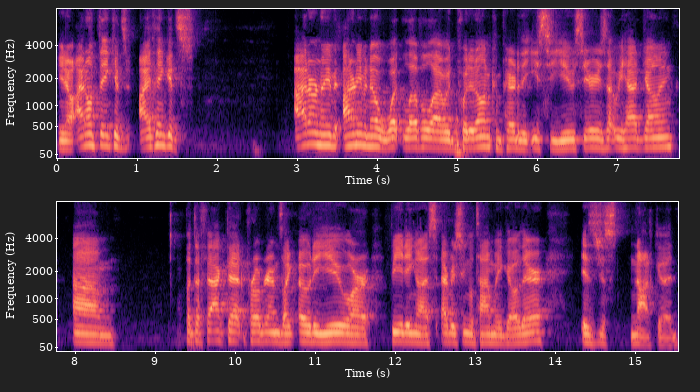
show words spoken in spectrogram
You know, I don't think it's. I think it's. I don't even. I don't even know what level I would put it on compared to the ECU series that we had going. Um, but the fact that programs like ODU are beating us every single time we go there is just not good.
